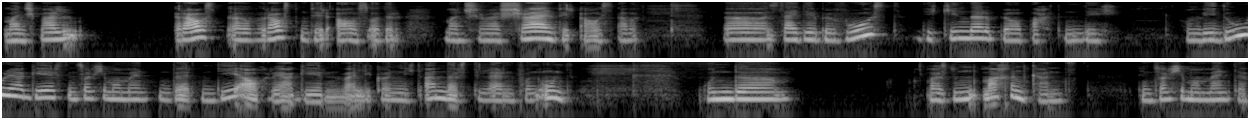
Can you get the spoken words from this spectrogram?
manchmal raus, äh, rausten wir aus oder manchmal schreien wir aus, aber äh, sei dir bewusst, die Kinder beobachten dich. Und wie du reagierst in solchen Momenten, werden die auch reagieren, weil die können nicht anders, die lernen von uns. Und äh, was du machen kannst in solchen Momenten,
